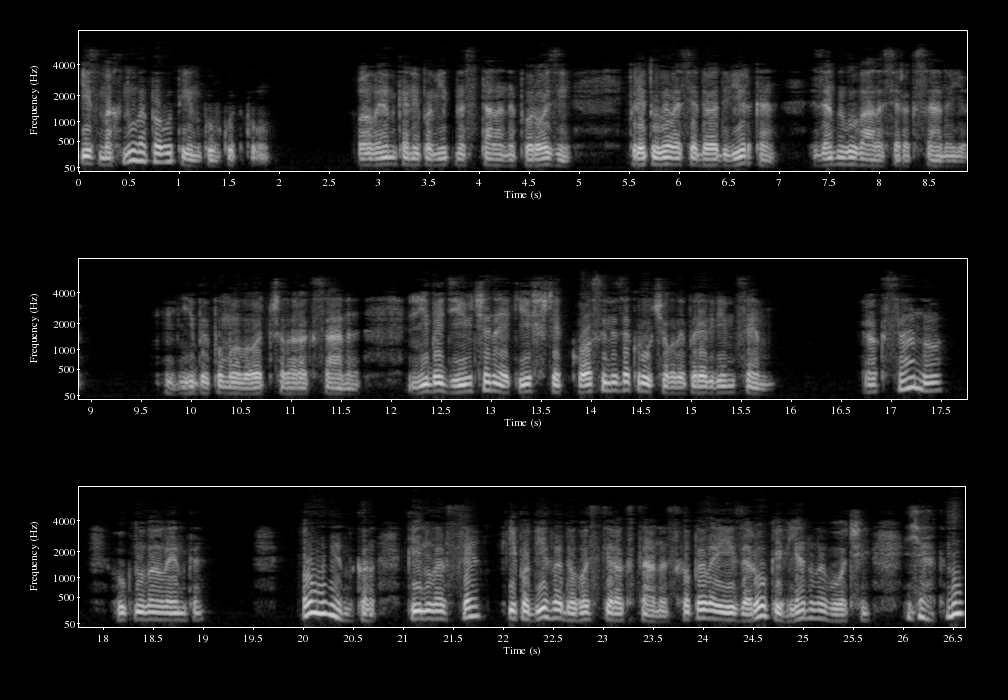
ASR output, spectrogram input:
і змахнула павутинку в кутку. Оленка непомітно стала на порозі притулилася до одвірка, замилувалася Роксаною. Ніби помолодшала Роксана, ніби дівчина, які ще коси не закручували перед вінцем. Роксано. гукнула Оленка. Оленко. кинула все і побігла до гості Роксана, схопила її за руки, глянула в очі. Як? Ну,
